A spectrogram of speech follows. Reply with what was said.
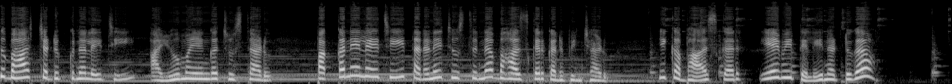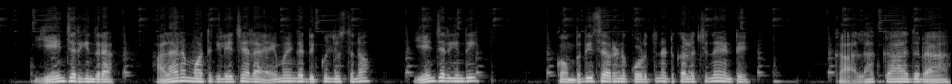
సుభాష్ చటుక్కున లేచి అయోమయంగా చూస్తాడు. పక్కనే లేచి తననే చూస్తున్న భాస్కర్ కనిపించాడు. ఇక భాస్కర్ ఏమీ తెలియనట్టుగా ఏం జరిగిందిరా? అలారం మోతకి లేచి అలా అయమయంగా దిక్కులు చూస్తున్నావు? ఏం జరిగింది? కొంపదీసి ఎవరైనా కొడుతున్నట్టు కలొచ్చిందా ఏంటి? కల కాదురా.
